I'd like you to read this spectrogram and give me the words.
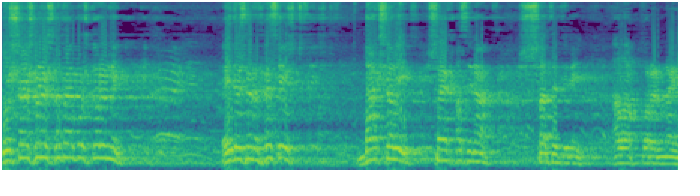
দুঃশাসনের সাথে আপোষ করেননি। এই দেশের ফেসিস্ট বাকশালী শেখ হাসিনা সাথে তিনি আলাপ করেন নাই,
